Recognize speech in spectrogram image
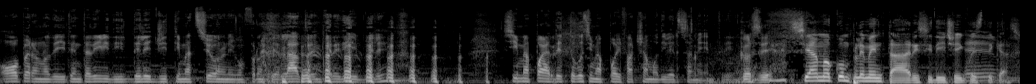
operano dei tentativi di delegittimazione nei confronti dell'altro incredibili. sì, ma poi ha detto così, ma poi facciamo diversamente. Così. Siamo complementari, si dice in questi Eh, casi.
